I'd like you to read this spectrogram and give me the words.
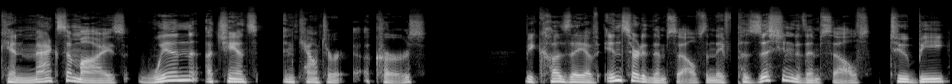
can maximize when a chance encounter occurs because they have inserted themselves and they've positioned themselves to be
